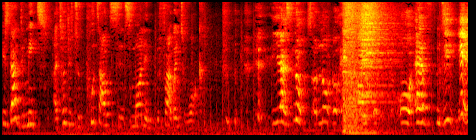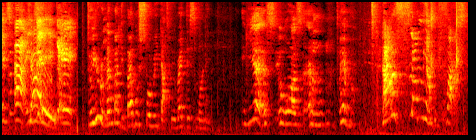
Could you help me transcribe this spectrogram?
Is that the meat I told you to put out since morning before I went to work? yes, no, so no, no. H O F D H I J K. Do you remember the Bible story that we read this morning? Yes, it was. Um, answer me and be fast.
